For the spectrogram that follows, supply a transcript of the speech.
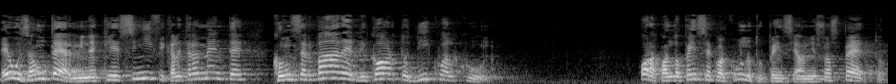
e usa un termine che significa letteralmente conservare il ricordo di qualcuno. Ora, quando pensi a qualcuno, tu pensi a ogni suo aspetto.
